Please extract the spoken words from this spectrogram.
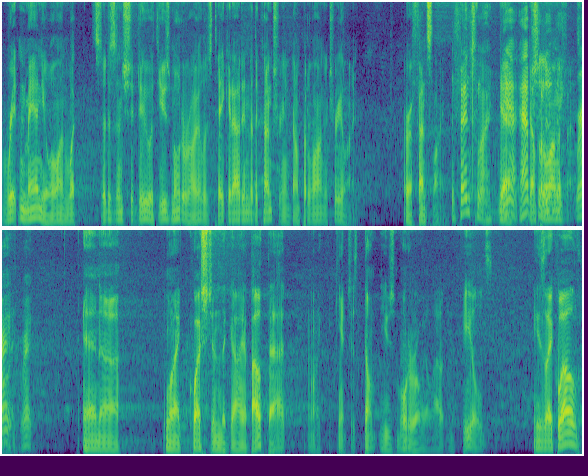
written manual on what citizens should do with used motor oil is take it out into the country and dump it along a tree line or a fence line. the fence line. Yeah, Yeah, dump it absolutely. along the fence right, line. right. And uh, when I questioned the guy about that, I'm like, you can't just dump used motor oil out in the fields. He's like, well,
